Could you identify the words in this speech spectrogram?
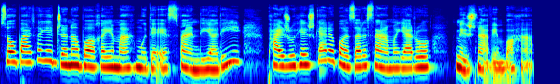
صحبت های جناب آقای محمود اسفندیاری، پژوهشگر بازار سرمایه رو میشنویم با هم.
